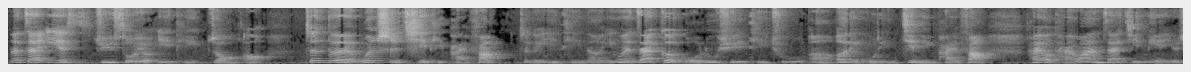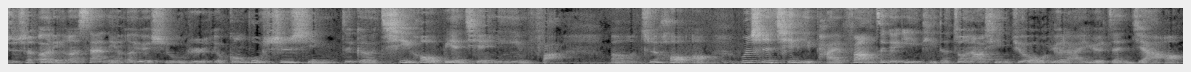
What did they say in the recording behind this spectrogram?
那在 ESG 所有议题中，哦，针对温室气体排放这个议题呢，因为在各国陆续提出呃二零五零净零排放，还有台湾在今年，也就是二零二三年二月十五日有公布施行这个气候变迁应应法。呃，之后哦，温室气体排放这个议题的重要性就越来越增加哦，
